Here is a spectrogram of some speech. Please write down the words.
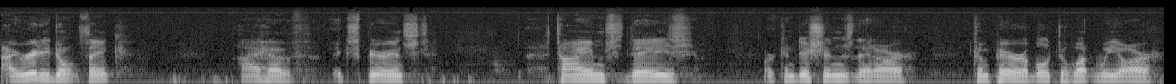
I really don't think I have experienced times, days, or conditions that are comparable to what we are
